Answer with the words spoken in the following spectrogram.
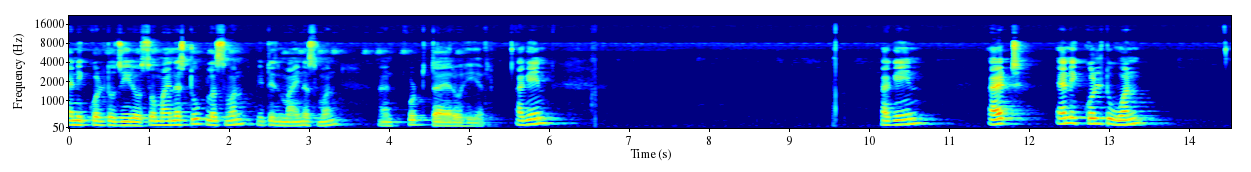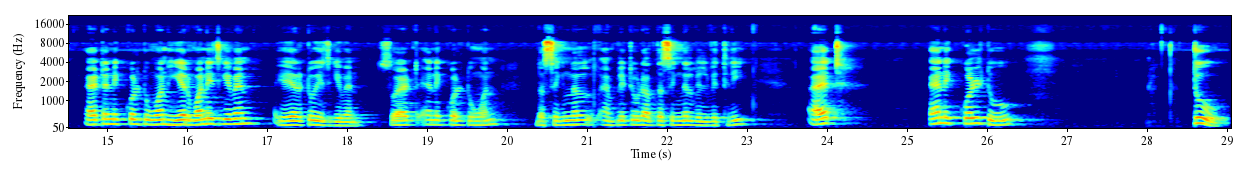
n equal to 0 so minus 2 plus 1 it is minus 1 and put the arrow here. Again again at n equal to 1 at n equal to 1 here 1 is given here 2 is given. So at n equal to 1 the signal amplitude of the signal will be 3 at n equal to 2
